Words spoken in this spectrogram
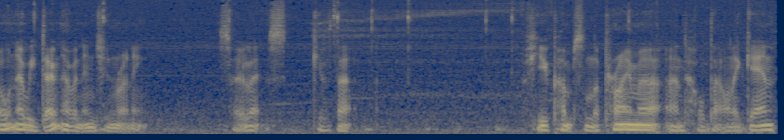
Oh, no, we don't have an engine running. So let's give that a few pumps on the primer and hold that on again.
